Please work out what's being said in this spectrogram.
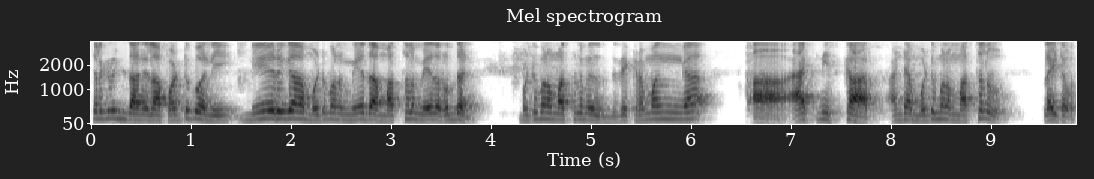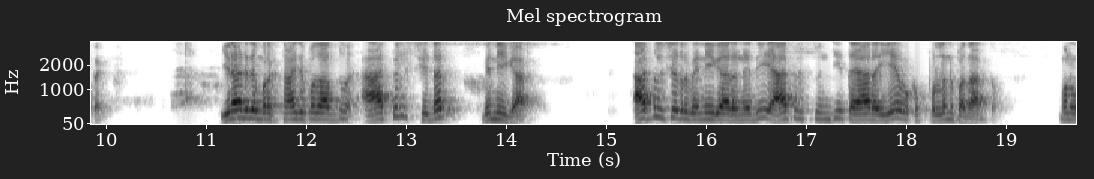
చిలకరించి దాన్ని ఇలా పట్టుకొని నేరుగా మొటిమల మీద మచ్చల మీద రుద్దండి. మొటిమల మచ్చల మీద రుద్దితే క్రమంగా ఆ యాక్నీ స్కార్ అంటే ఆ మొటిమల మచ్చలు లైట్ అవుతాయి. ఇలాంటిది మరొక సహజ పదార్థం apple cider vinegar. Apple cider vinegar అనేది యాపిల్స్ నుంచి తయారయ్యే ఒక పుల్లని పదార్థం. మనం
